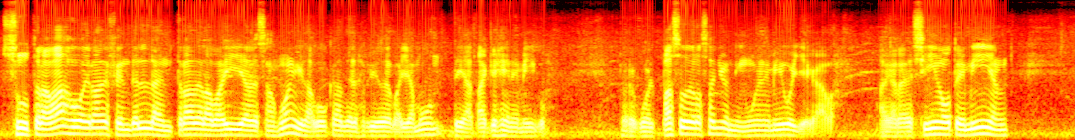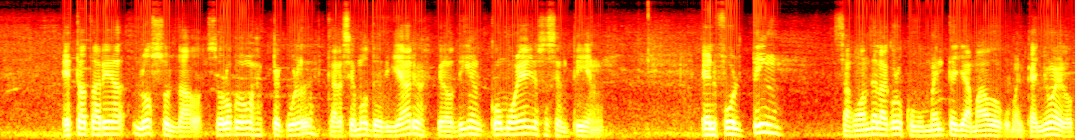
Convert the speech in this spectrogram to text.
Su trabajo era defender la entrada de la bahía de San Juan y la boca del río de Bayamón de ataques enemigos. Pero con el paso de los años ningún enemigo llegaba agradecían o temían esta tarea los soldados. Solo podemos especular, carecemos de diarios que nos digan cómo ellos se sentían. El fortín San Juan de la Cruz, comúnmente llamado como el Cañuelo,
